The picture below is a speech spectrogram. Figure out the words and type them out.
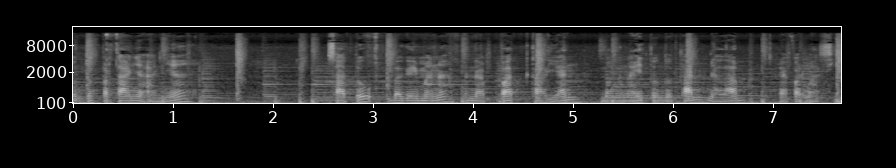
Untuk pertanyaannya, satu, bagaimana pendapat kalian mengenai tuntutan dalam reformasi?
